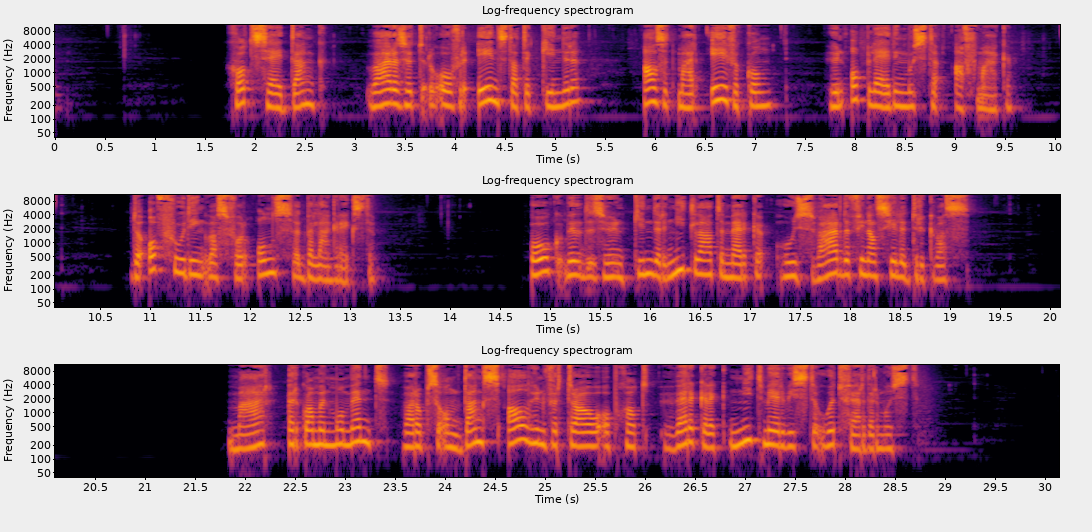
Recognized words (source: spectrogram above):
God zij dank waren ze het erover eens dat de kinderen, als het maar even kon, hun opleiding moesten afmaken. De opvoeding was voor ons het belangrijkste. Ook wilden ze hun kinderen niet laten merken hoe zwaar de financiële druk was. Maar er kwam een moment waarop ze ondanks al hun vertrouwen op God werkelijk niet meer wisten hoe het verder moest.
